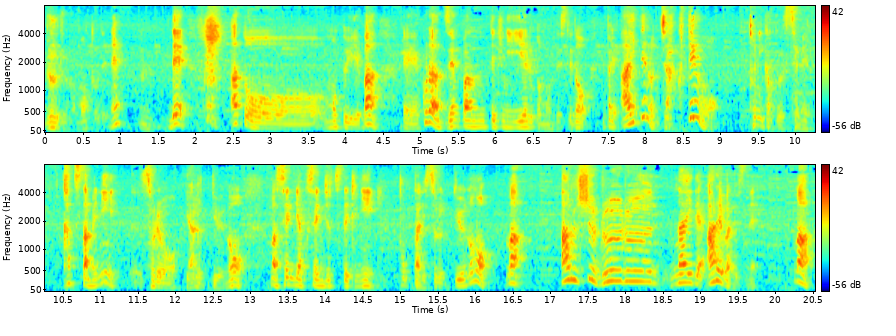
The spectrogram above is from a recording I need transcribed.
ルールのもとでね、うん、であともっと言えば、えー、これは全般的に言えると思うんですけどやっぱり相手の弱点をとにかく攻める。勝つためにそれをやるっていうのを、まあ、戦略戦術的に取ったりするっていうのもまある種ルール内であればですね、ま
